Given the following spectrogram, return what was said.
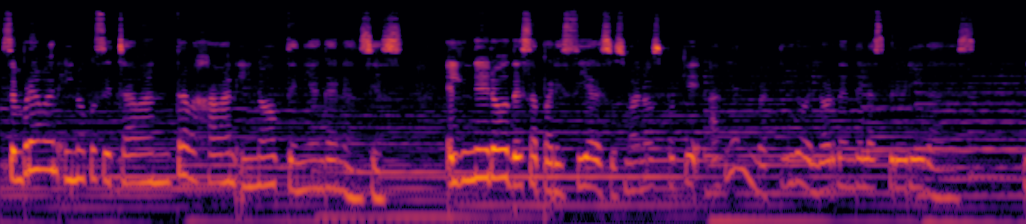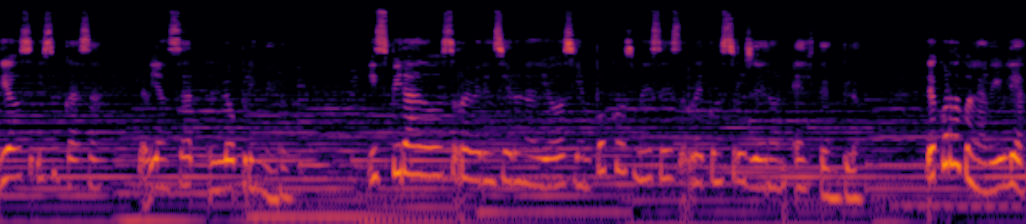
Sembraban y no cosechaban, trabajaban y no obtenían ganancias. El dinero desaparecía de sus manos porque habían invertido el orden de las prioridades. Dios y su casa debían ser lo primero. Inspirados, reverenciaron a Dios y en pocos meses reconstruyeron el templo. De acuerdo con la Biblia,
